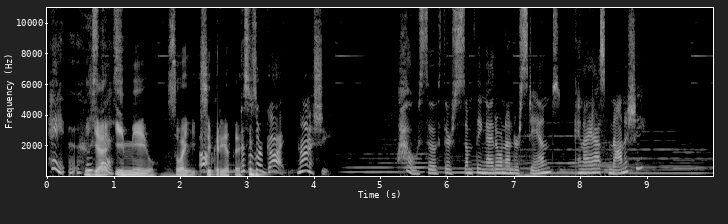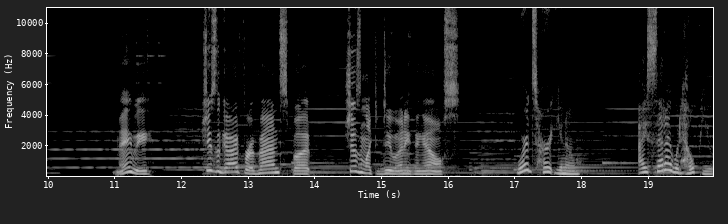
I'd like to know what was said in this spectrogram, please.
Hey, uh, who's Я this? имею свои Oh, секреты. This is our guide, Nanashi. Wow, so if there's something I don't understand, can I ask Nanashi? Maybe. She's the guide for events, but she doesn't like to do anything else. Words hurt, you know. I said I would help you.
